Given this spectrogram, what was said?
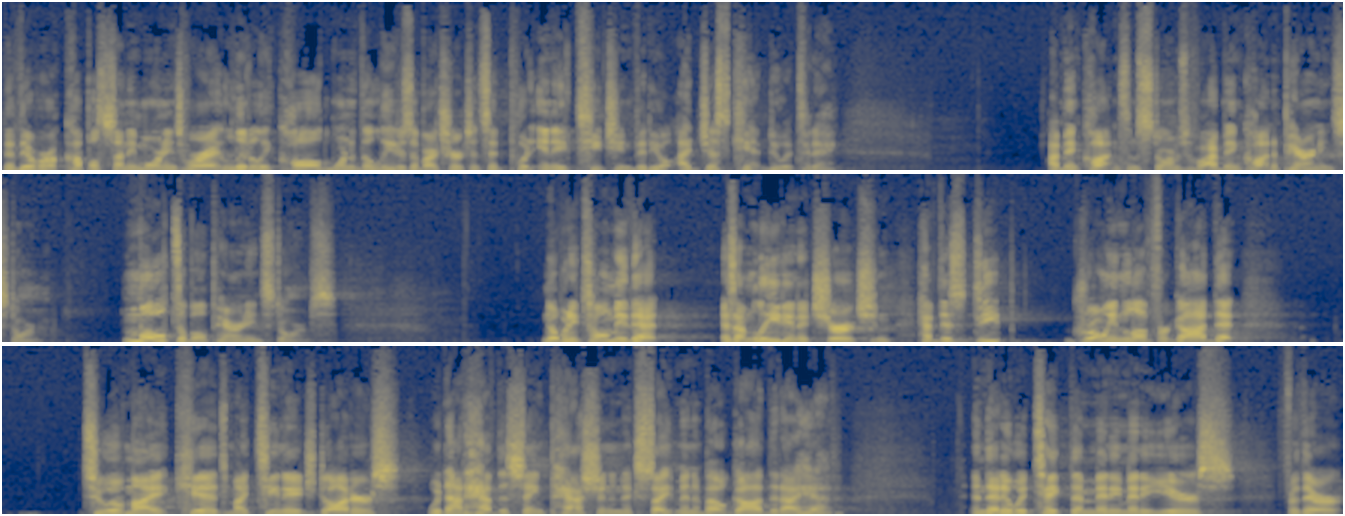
that there were a couple Sunday mornings where I literally called one of the leaders of our church and said, Put in a teaching video. I just can't do it today. I've been caught in some storms before. I've been caught in a parenting storm, multiple parenting storms. Nobody told me that as I'm leading a church and have this deep, growing love for God, that two of my kids, my teenage daughters, would not have the same passion and excitement about God that I had. And that it would take them many, many years for their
